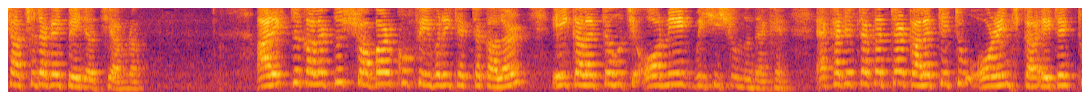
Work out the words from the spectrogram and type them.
সাতশো টাকায় পেয়ে যাচ্ছি আমরা। আরেকটা কালার তো সবার খুব ফেভারিট একটা কালার এই কালারটা হচ্ছে অনেক বেশি সুন্দর, দেখেন। এক হাজার টাকারটার কালারটা একটু অরেঞ্জ কালার এটা একটু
